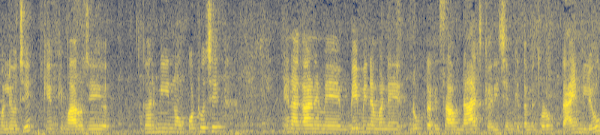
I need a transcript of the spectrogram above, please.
મળ્યો છે. કેમ કે મારો જે ગરમીનો કોઠો છે, એના કારણે મેં બે મહિના મને ડૉક્ટરે સાવ ના જ કરી. છે એમ કે તમે થોડોક ટાઈમ લ્યો.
